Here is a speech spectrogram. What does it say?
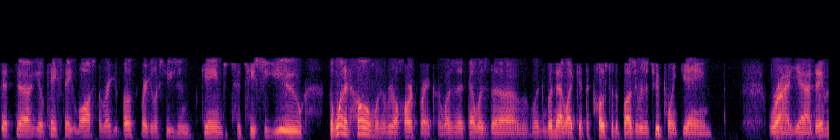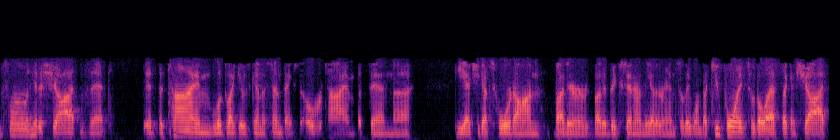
that uh, you know K State lost the regu- both regular season games to TCU the one at home was a real heartbreaker, wasn't it? That was the wasn't that like at the close to the buzzer? It was a two point game. Right. Yeah. David Sloan hit a shot that at the time looked like it was going to send things to overtime, but then uh, he actually got scored on by their by their big center on the other end. So they won by two points with a last second shot,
